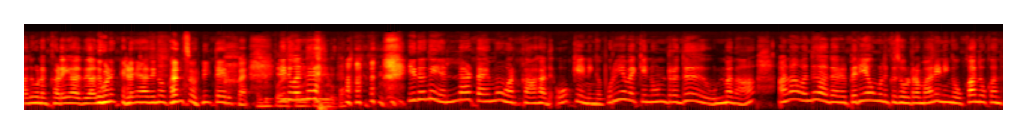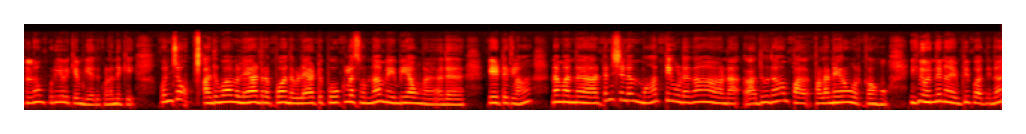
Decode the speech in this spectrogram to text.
அது உனக்கு கிடையாது அது உனக்கு கிடையாதுன்னு உட்காந்து சொல்லிகிட்டே இருப்பேன். இது வந்து சவுத்தில் இது வந்து எல்லா டைமும் ஒர்க் ஆகாது. ஓகே நீங்கள் புரிய வைக்கணுன்றது உண்மைதான். ஆனால் வந்து அதை பெரியவங்களுக்கு சொல்கிற மாதிரி நீங்கள் உட்காந்து உட்காந்துலாம் புரிய வைக்க முடியாது குழந்தைக்கு. கொஞ்சம் அதுவாக விளையாடுறப்போ அந்த விளையாட்டு போக்கில் சொன்னால் மேபி அவங்க அதை கேட்டுக்கலாம். நம்ம அந்த அட்டென்ஷனை மாற்றி விட தான் நான் அதுதான் ப பல நேரம் ஒர்க் ஆகும். இது வந்து நான் எப்படி பார்த்தேன்னா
